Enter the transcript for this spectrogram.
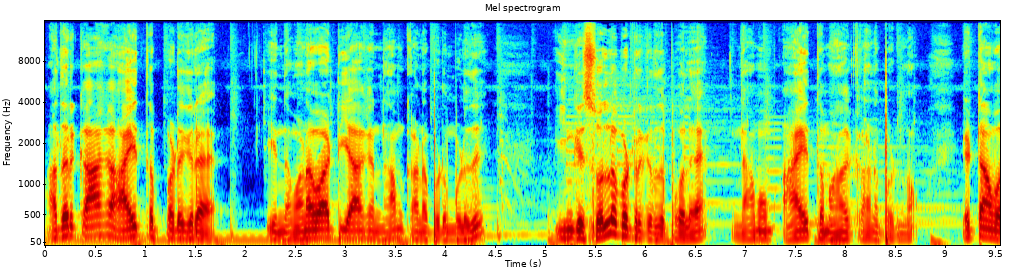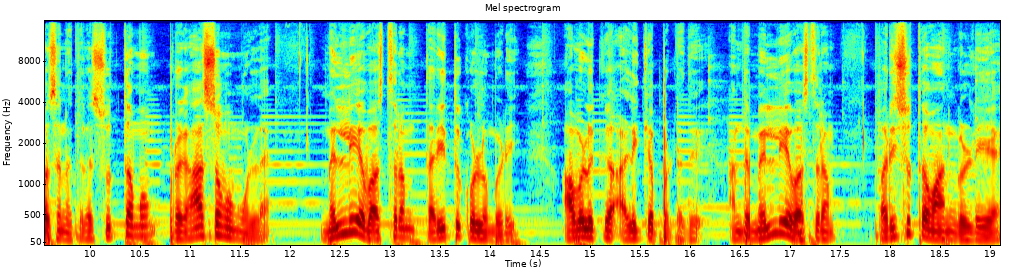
அதற்காக ஆயத்தப்படுகிற இந்த மணவாட்டியாக நாம் காணப்படும் பொழுது இங்கே சொல்லப்பட்டிருக்கிறது போல நாமும் ஆயத்தமாக காணப்படணும். எட்டாம் வசனத்தில் சுத்தமும் பிரகாசமும் உள்ள மெல்லிய வஸ்திரம் தரித்து கொள்ளும்படி அவளுக்கு அளிக்கப்பட்டது. அந்த மெல்லிய வஸ்திரம் பரிசுத்தவான்களுடைய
